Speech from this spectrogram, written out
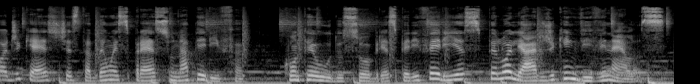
Podcast Estadão Expresso na Perifa. Conteúdo sobre as periferias pelo olhar de quem vive nelas.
